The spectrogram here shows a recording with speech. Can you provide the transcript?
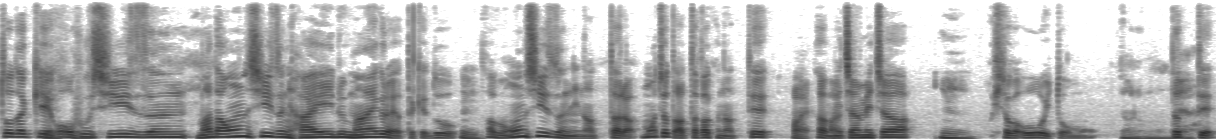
とだけオフシーズン、まだオンシーズンに入る前ぐらいだったけど、うん多分オンシーズンになったらもうちょっと暖かくなって、はい。多分めちゃめちゃうん。人が多いと思う。なるほど、ね。だっ、て、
